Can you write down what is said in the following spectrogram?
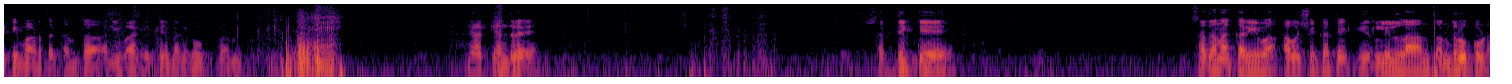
ಭೇಟಿ ಮಾಡತಕ್ಕಂಥ ಅನಿವಾರ್ಯತೆ ನನಗೂ ಬಂತು ಯಾಕೆಂದರೆ ಸದ್ಯಕ್ಕೆ ಸದನ ಕರೆಯುವ ಅವಶ್ಯಕತೆ ಇರಲಿಲ್ಲ ಅಂತಂದ್ರೂ ಕೂಡ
